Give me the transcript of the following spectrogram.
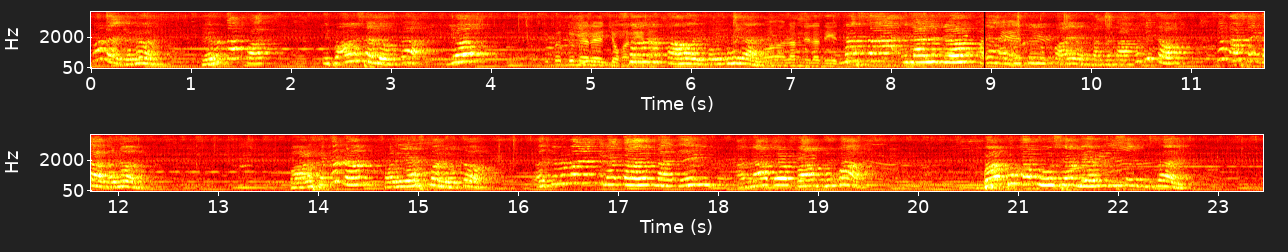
Para ganun. Pero dapat, ibaon sa lupa. Yung Di ba dumiretso kanina? ng kahoy, ganito yan. O alam nila dito. Nasa ilalim yung, kaya nandito yung payo. Pagkatapos ito, saka sa igaganon. Para sa ganon, parehas maluto. Ito naman ang tinatawag natin, another bamboo cup. Bamboo cup po siya, meron din siyang design.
